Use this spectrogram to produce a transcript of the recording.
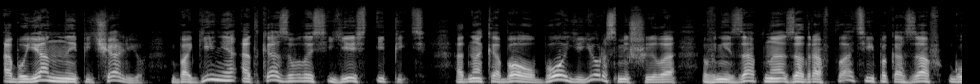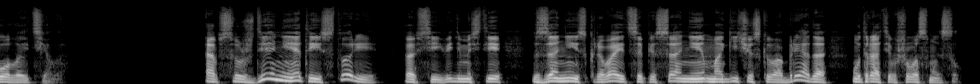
Обуянной печалью богиня отказывалась есть и пить, однако Баобо ее рассмешила, внезапно задрав платье и показав голое тело. Обсуждение этой истории по всей видимости, за ней скрывается описание магического обряда, утратившего смысл.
